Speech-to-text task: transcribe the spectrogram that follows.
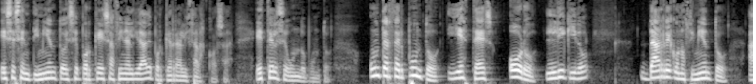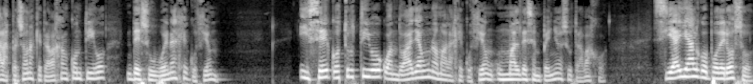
ese sentimiento, ese porqué, esa finalidad de por qué realiza las cosas. Este es el segundo punto. Un tercer punto, y este es oro líquido, dar reconocimiento a las personas que trabajan contigo de su buena ejecución. Y sé constructivo cuando haya una mala ejecución, un mal desempeño de su trabajo. Si hay algo poderoso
